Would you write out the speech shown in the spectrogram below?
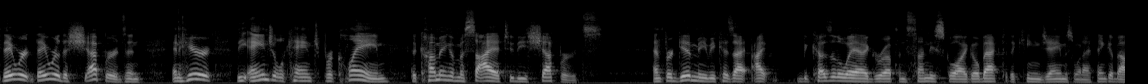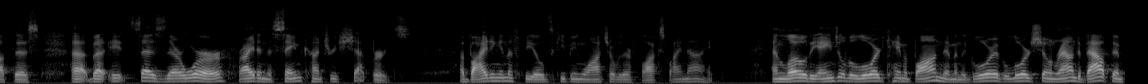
they, were, they were the shepherds. And, and here the angel came to proclaim the coming of Messiah to these shepherds. And forgive me because I, I because of the way I grew up in Sunday school, I go back to the King James when I think about this. Uh, but it says there were, right, in the same country, shepherds abiding in the fields, keeping watch over their flocks by night. And lo, the angel of the Lord came upon them, and the glory of the Lord shone round about them,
